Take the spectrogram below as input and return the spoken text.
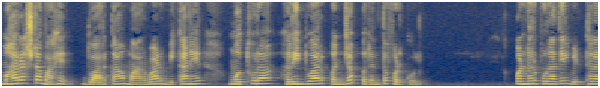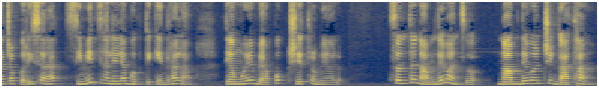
महाराष्ट्राबाहेर द्वारका मारवाड बिकानेर मथुरा हरिद्वार पंजाबपर्यंत फडकवली. पंढरपुरातील विठ्ठलाच्या परिसरात सीमित झालेल्या भक्ती केंद्राला त्यामुळे व्यापक क्षेत्र मिळालं. संत नामदेवांचं नामदेवांची गाथा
